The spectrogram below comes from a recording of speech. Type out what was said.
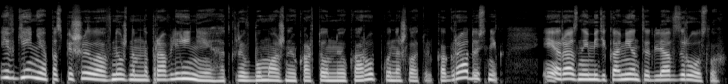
Евгения поспешила в нужном направлении, открыв бумажную картонную коробку, нашла только градусник и разные медикаменты для взрослых.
